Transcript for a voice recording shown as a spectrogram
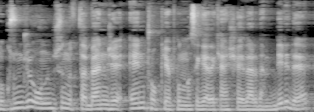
9. ve 10. sınıfta bence en çok yapılması gereken şeylerden biri de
